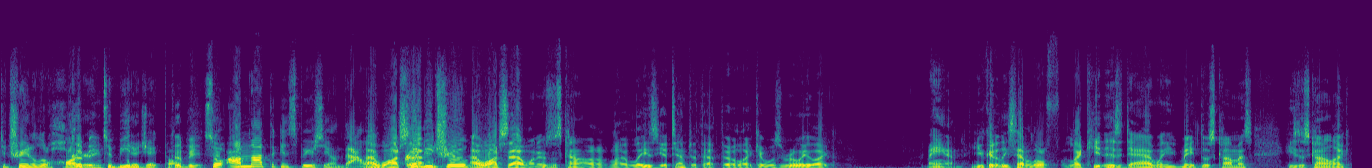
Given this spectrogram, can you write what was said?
to train a little harder be. to beat a Jake Paul. Could be. So I'm not the conspiracy on that one. I watched Could that. be true. I watched that one. It was just kind of like a lazy attempt at that though. Like it was really like man, you could at least have a little like he, his dad when he made those comments, he's just kind of like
